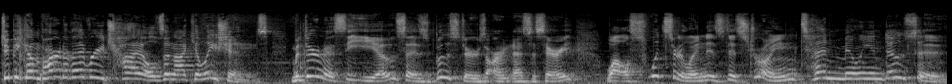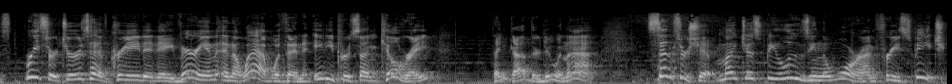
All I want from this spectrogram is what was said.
to become part of every child's inoculations. Moderna CEO says boosters aren't necessary, while Switzerland is destroying 10 million doses. Researchers have created a variant in a lab with an 80% kill rate. Thank God they're doing that. Censorship might just be losing the war on free speech.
